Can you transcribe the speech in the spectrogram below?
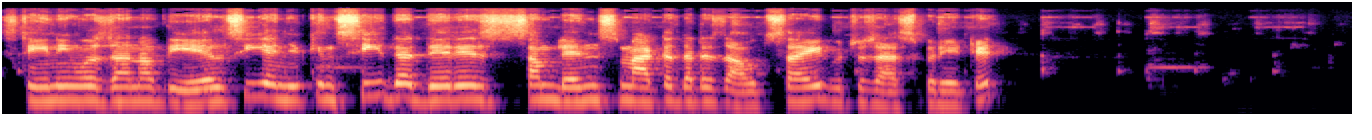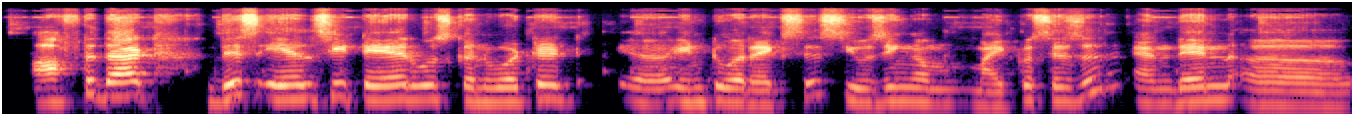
Staining was done of the ALC and you can see that there is some lens matter that is outside, which was aspirated. After that, this ALC tear was converted uh, into a rhexis using a micro scissor and then uh,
